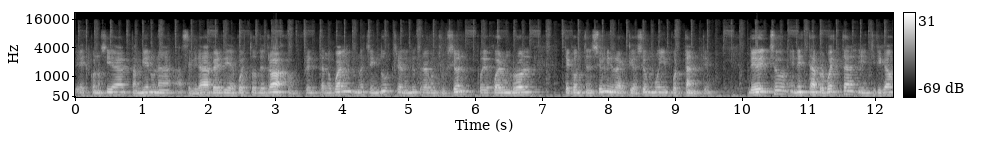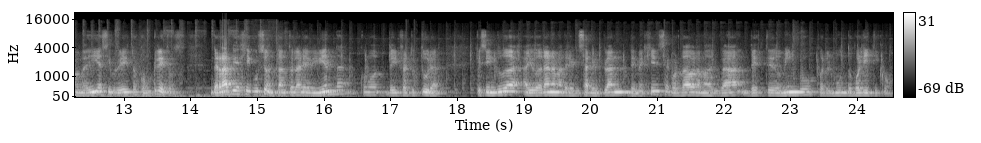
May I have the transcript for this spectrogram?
es conocida también una acelerada pérdida de puestos de trabajo, frente a lo cual nuestra industria, la industria de la construcción, puede jugar un rol de contención y reactivación muy importante. De hecho, en esta propuesta identificamos medidas y proyectos concretos de rápida ejecución, tanto en el área de vivienda como de infraestructura, que sin duda ayudarán a materializar el plan de emergencia acordado a la madrugada de este domingo por el mundo político.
